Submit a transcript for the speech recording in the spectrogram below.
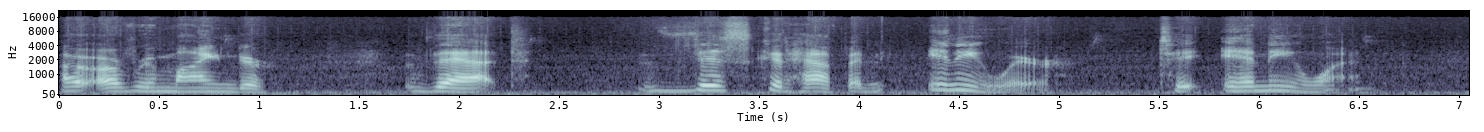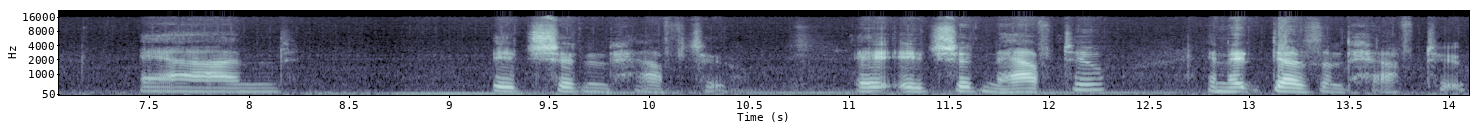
a, a reminder that this could happen anywhere to anyone, and it shouldn't have to. It, it shouldn't have to, and it doesn't have to.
